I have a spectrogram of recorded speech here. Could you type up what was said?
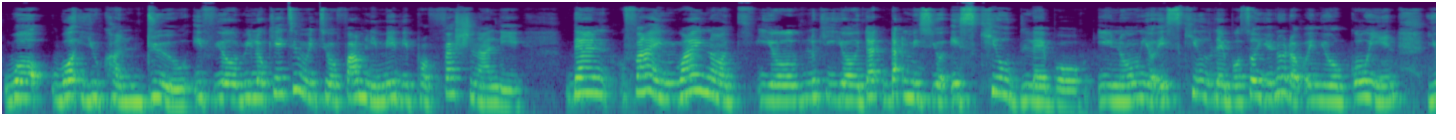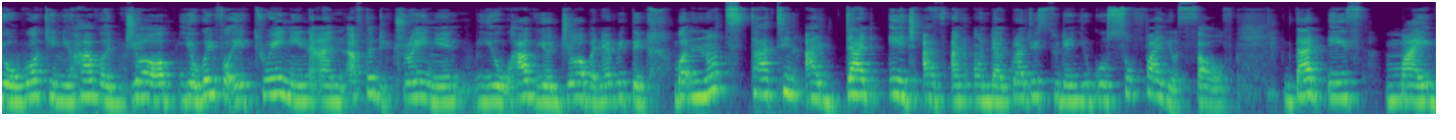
what what you can do. If you're relocating with your family maybe professionally then fine why not? You're looking you're that that means you're a skilled labor you know you're a skilled labor. So you know that when you're going you're working you have a job you're going for a training and after the training you have your job and everything. But not starting at that age as an undergraduate student you go so far yourself. That is my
